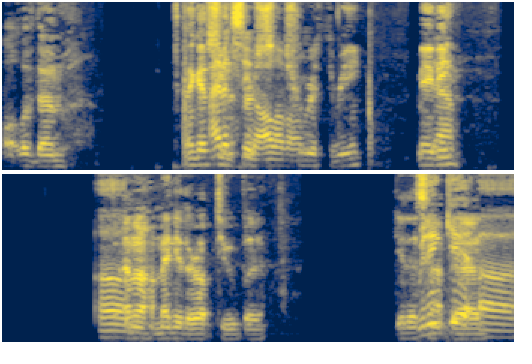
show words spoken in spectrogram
all of them. I think I've I seen haven't the seen first all of two or three, maybe. Yeah. I don't Um, know how many they're up to, but yeah, that's we didn't not get bad. uh,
